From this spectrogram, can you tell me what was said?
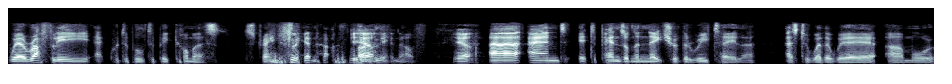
We're roughly equitable to BigCommerce, strangely enough, yeah. enough. Yeah. Uh, and it depends on the nature of the retailer as to whether we're uh, more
